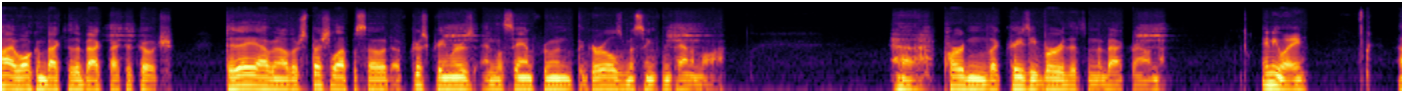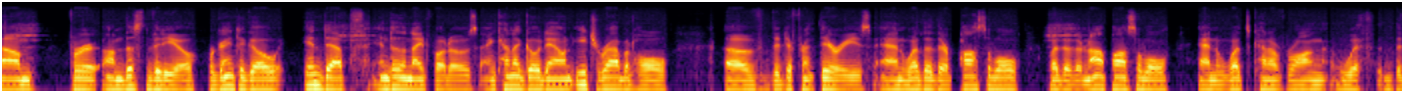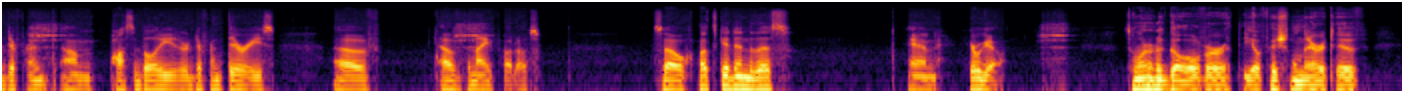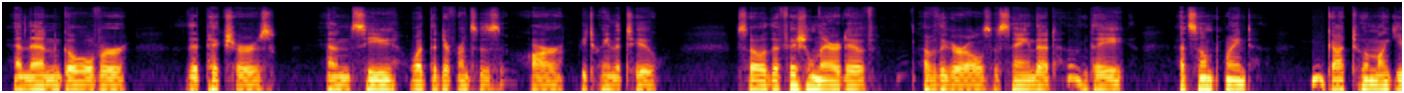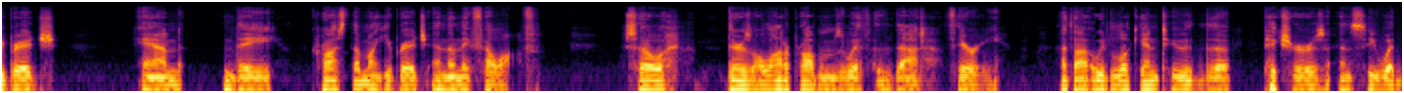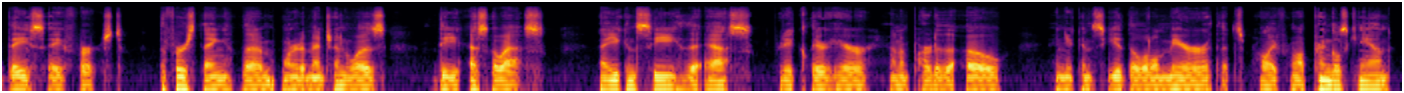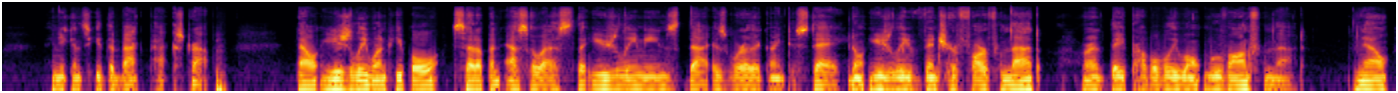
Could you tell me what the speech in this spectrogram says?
Hi, welcome back to the Backpacker Coach. Today I have another special episode of Kris Kremers and Lisanne Froon, The Girls Missing from Panama. Pardon the crazy bird that's in the background. Anyway, um, for um, this video, we're going to go in depth into the night photos and kind of go down each rabbit hole of the different theories and whether they're possible, whether they're not possible, and what's kind of wrong with the different um, possibilities or different theories of, of the night photos. So let's get into this and here we go. So I wanted to go over the official narrative and then go over the pictures and see what the differences are between the two. So the official narrative of the girls is saying that they at some point got to a monkey bridge and they crossed that monkey bridge and then they fell off. So there's a lot of problems with that theory. I thought we'd look into the pictures and see what they say first. The first thing that I wanted to mention was the SOS. Now you can see the S pretty clear here and a part of the O and you can see the little mirror that's probably from a Pringles can and you can see the backpack strap. Now, usually when people set up an SOS, that usually means that is where they're going to stay. They don't usually venture far from that, or they probably won't move on from that. Now,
